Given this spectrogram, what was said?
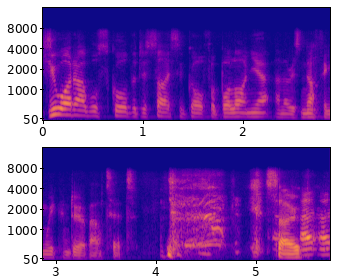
Juwara will score the decisive goal for Bologna, and there is nothing we can do about it. so I, I,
